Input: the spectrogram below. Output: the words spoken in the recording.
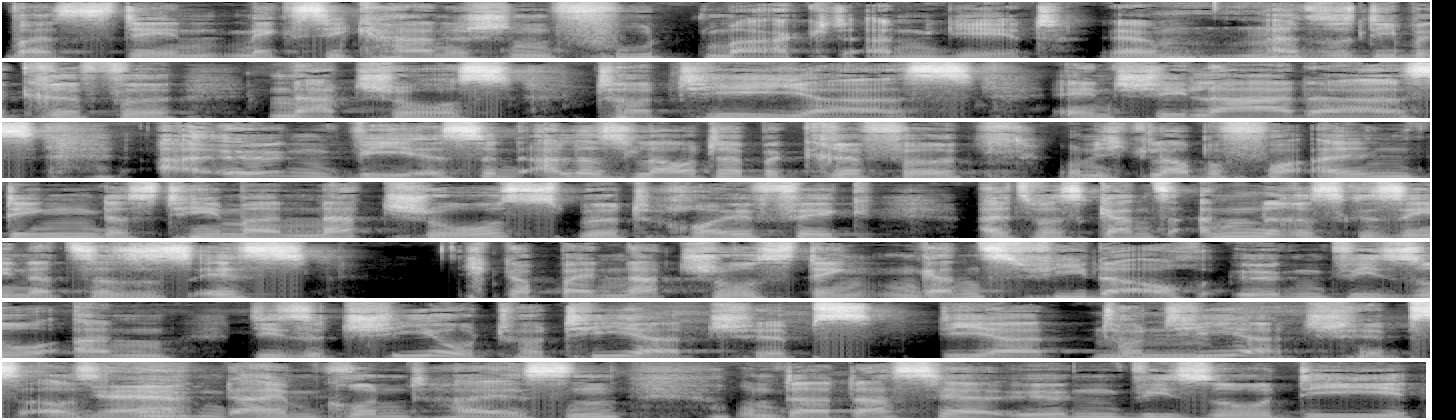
was den mexikanischen Foodmarkt angeht. Ja? Mhm. Also die Begriffe Nachos, Tortillas, Enchiladas, äh, irgendwie, es sind alles lauter Begriffe und ich glaube vor allen Dingen das Thema Nachos wird häufig als was ganz anderes gesehen, als das es ist. Ich glaube, bei Nachos denken ganz viele auch irgendwie so an diese Chio Tortilla Chips, die ja Tortilla Chips aus Mhm. Ja. irgendeinem Grund heißen. Und da das ja irgendwie so die,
